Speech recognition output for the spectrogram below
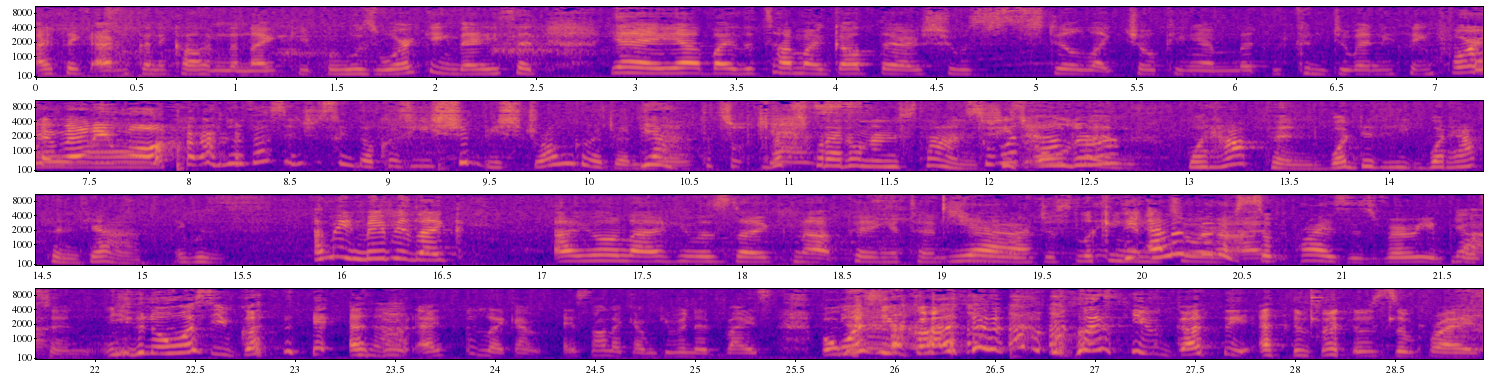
I think I'm gonna call him the night keeper who was working there. He said, yeah, yeah. yeah, By the time I got there, she was still like choking him, but we couldn't do anything for him oh, anymore. You know, that's interesting though because he should be stronger than Yeah, her. that's what, that's what I don't understand. So She's what older. What happened? What did he? What happened? Yeah, it was. I mean, maybe like Ayoola, he was like not paying attention yeah, or just looking the into element her of eye. surprise is very important. You know, once you've got, the element, I feel like I'm, it's not like I'm giving advice, but once you've got, once you've got the element of surprise,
